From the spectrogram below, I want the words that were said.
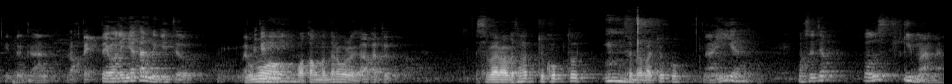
gitu kan. Praktek teorinya kan begitu. Gue Tapi kan mau ini- potong bentar boleh apa tuh? Seberapa besar cukup tuh? Seberapa cukup? Nah iya, maksudnya kalau gimana?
